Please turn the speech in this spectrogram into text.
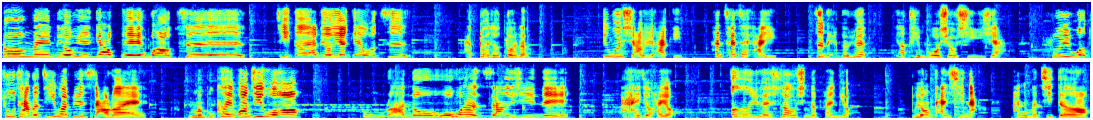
都没留言要给我吃，记得要留言给我吃。啊，对了对了，因为小鱼阿姨和菜菜阿姨这两个月要停播休息一下，所以我出场的机会变少了哎，你们不可以忘记我哦，不然哦我会很伤心呢。还有还有，二月寿星的朋友不用担心呐，啊你们记得哦，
